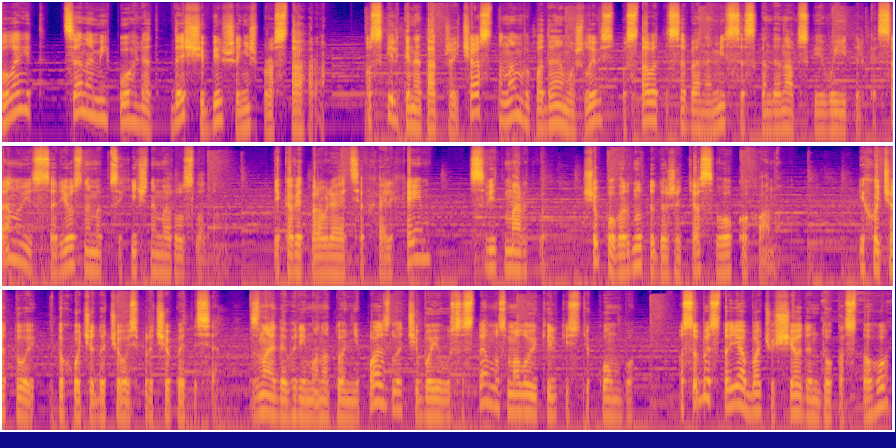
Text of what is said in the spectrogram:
Hellblade це, на мій погляд, дещо більше, ніж проста гра, оскільки не так вже й часто нам випадає можливість поставити себе на місце скандинавської воїтельки Сеної з серйозними психічними розладами, яка відправляється в Хельхейм, світ мертвих, щоб повернути до життя свого коханого. І хоча той, хто хоче до чогось причепитися, знайде в грі монотонні пазли чи бойову систему з малою кількістю комбо, особисто я бачу ще один доказ того,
